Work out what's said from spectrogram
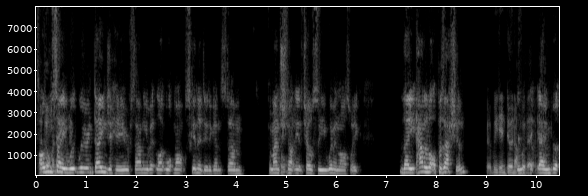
to I, I will say we're in danger here of sounding a bit like what Mark Skinner did against um for Manchester United against Chelsea women last week. They had a lot of possession, but we didn't do enough with it. Game, yeah. but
